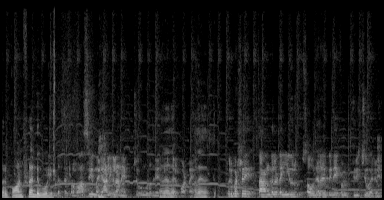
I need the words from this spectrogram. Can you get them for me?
ഒരു കോൺഫിഡന്റ് കൂടി. ഇവിടുത്തെ പ്രവാസി മലയാളികളാണ് ഏറ്റവും കൂടുതൽ അതെ അതെ. ഒരു പക്ഷേ താങ്കളുടെ ഈ ഒരു സൗദി അറേബ്യയിലേക്കുള്ള തിരിച്ചു വരവ്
